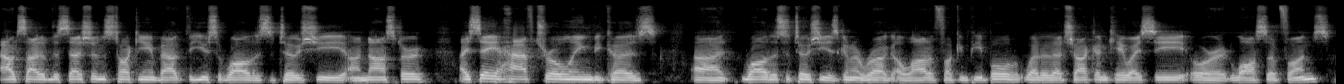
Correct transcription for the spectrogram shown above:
outside of the sessions talking about the use of Wallet of Satoshi on Nostr. I say half trolling because uh, Wallet Satoshi is going to rug a lot of fucking people, whether that's shotgun KYC or loss of funds.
